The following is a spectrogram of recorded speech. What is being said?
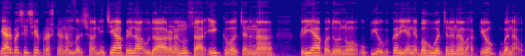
ત્યાર પછી છે પ્રશ્ન નંબર છ. નીચે આપેલા ઉદાહરણ અનુસાર એક વચનના ક્રિયાપદોનો ઉપયોગ કરી અને બહુવચનના વાક્યો બનાવો.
